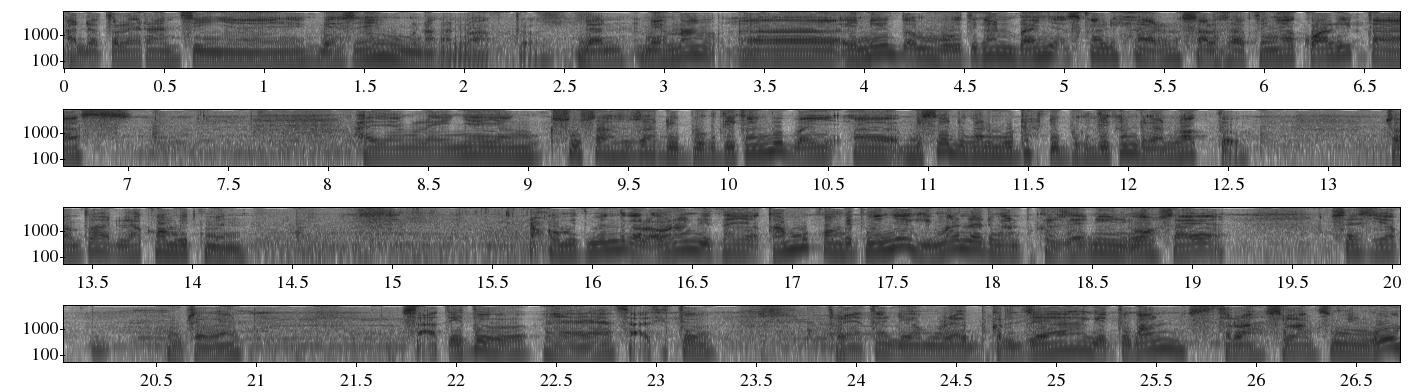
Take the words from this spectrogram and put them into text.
ada toleransinya. Biasanya menggunakan waktu. Dan memang eh, ini untuk membuktikan banyak sekali hal. Salah satunya kualitas. Hal yang lainnya yang susah-susah dibuktikan tuh banyak eh, bisa dengan mudah dibuktikan dengan waktu. Contoh adalah komitmen. Komitmen kalau orang ditanya kamu komitmennya gimana dengan pekerjaan ini? Oh saya saya siap gitu kan saat itu ya kan saat itu. Ternyata dia mulai bekerja gitu kan setelah selang seminggu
